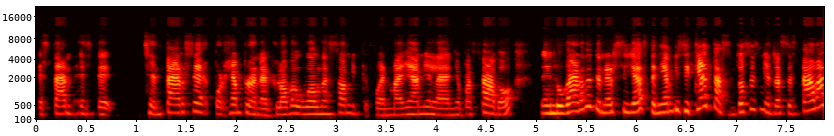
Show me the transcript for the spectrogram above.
están, este, sentarse, por ejemplo, en el Global Wellness Summit, que fue en Miami el año pasado, en lugar de tener sillas, tenían bicicletas. Entonces, mientras estabas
